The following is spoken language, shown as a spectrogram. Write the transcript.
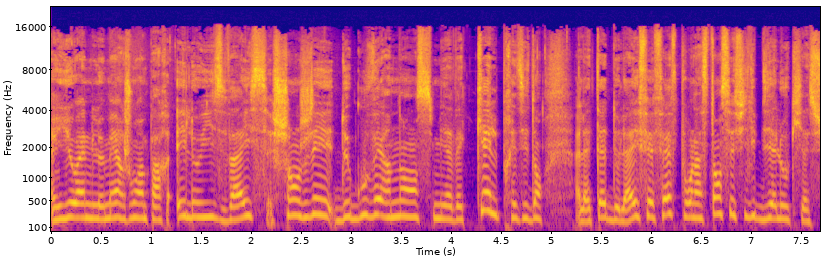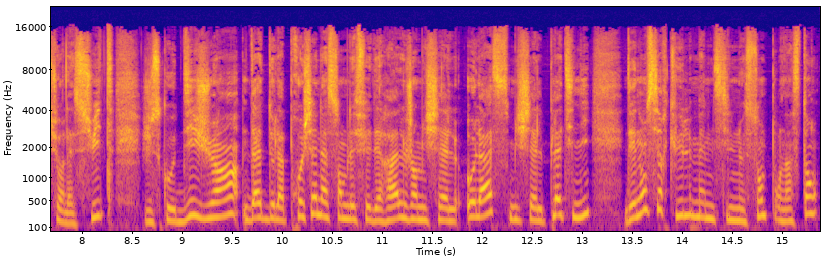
Johan Le Maire, joint par Héloïse Weiss, changer de gouvernance, mais avec quel président à la tête de la FFF Pour l'instant, c'est Philippe Diallo qui assure la suite. Jusqu'au 10 juin, date de la prochaine Assemblée fédérale, Jean-Michel Aulas, Michel Platini, des noms circulent, même s'ils ne sont pour l'instant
